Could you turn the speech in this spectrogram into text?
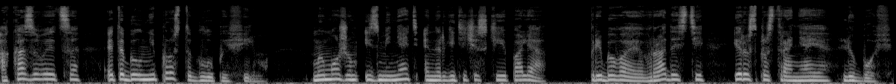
Оказывается, это был не просто глупый фильм. Мы можем изменять энергетические поля, пребывая в радости и распространяя любовь.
